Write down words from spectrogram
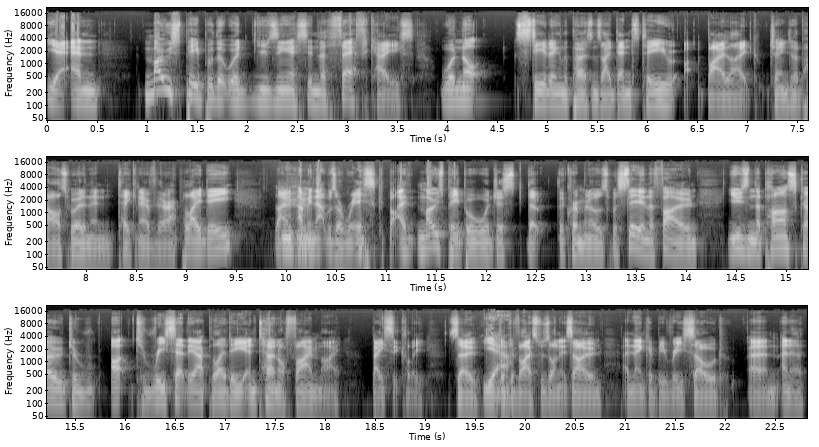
Yeah, and most people that were using this in the theft case were not stealing the person's identity by like changing the password and then taking over their Apple ID. Like, I mean, that was a risk, but I, most people were just that the criminals were stealing the phone, using the passcode to uh, to reset the Apple ID and turn off Find My, basically. So Yeah. the device was on its own and then could be resold. Um, and a,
